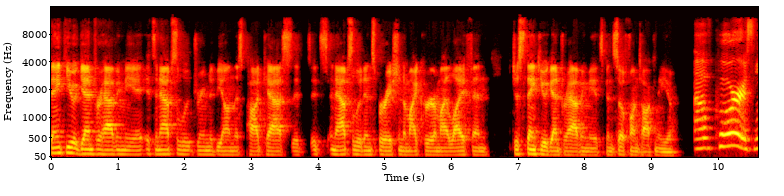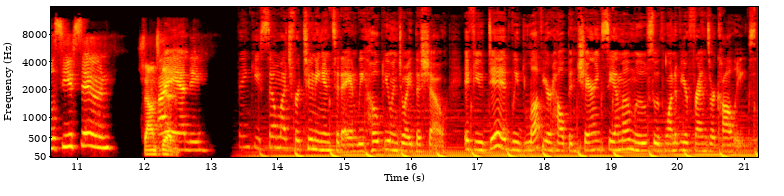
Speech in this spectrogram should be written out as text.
Thank you again for having me. It's an absolute dream to be on this podcast. It's, it's an absolute inspiration to my career, my life. And just thank you again for having me. It's been so fun talking to you. Of course. We'll see you soon. Sounds Bye, good. Andy. Thank you so much for tuning in today, and we hope you enjoyed the show. If you did, we'd love your help in sharing CMO moves with one of your friends or colleagues.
